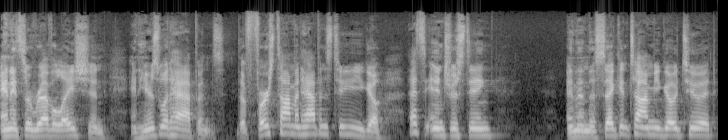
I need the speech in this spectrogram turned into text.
And it's a revelation. And here's what happens the first time it happens to you, you go, that's interesting. And then the second time you go to it,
